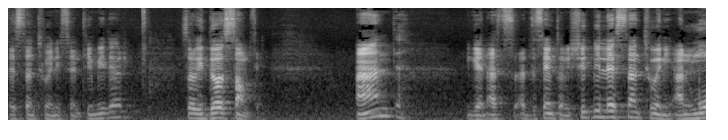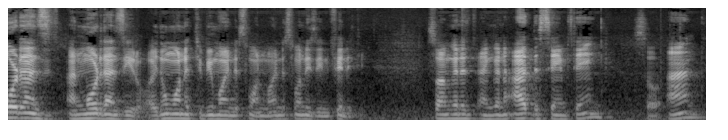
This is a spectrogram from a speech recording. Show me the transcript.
less than 20 centimeter. So it does something. And again, at, at the same time, it should be less than 20 and more than, and more than zero. I don't want it to be minus one. Minus one is infinity. So I'm gonna, I'm gonna add the same thing. So and,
